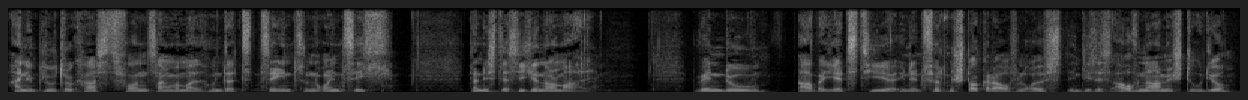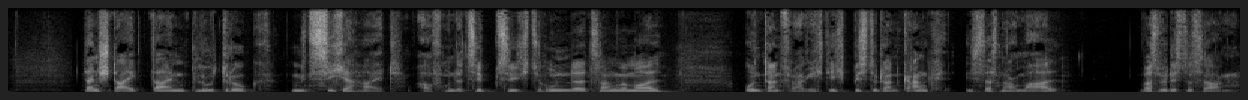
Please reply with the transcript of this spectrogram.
einen Blutdruck hast von, sagen wir mal, 110 zu 90, dann ist der sicher normal. Wenn du aber jetzt hier in den vierten Stock raufläufst, in dieses Aufnahmestudio, dann steigt dein Blutdruck mit Sicherheit auf 170 zu 100, sagen wir mal. Und dann frage ich dich, bist du dann krank? Ist das normal? Was würdest du sagen?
